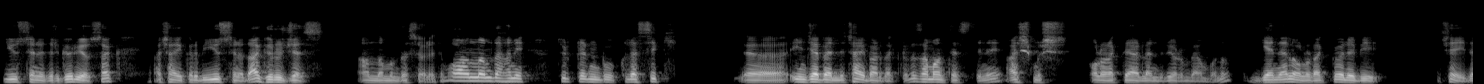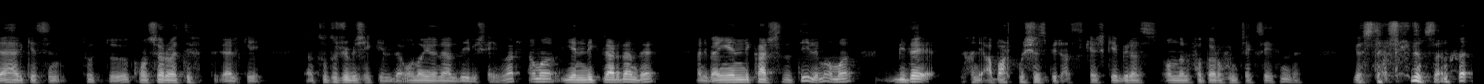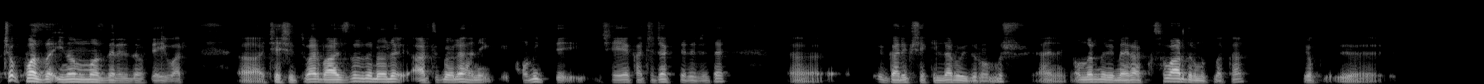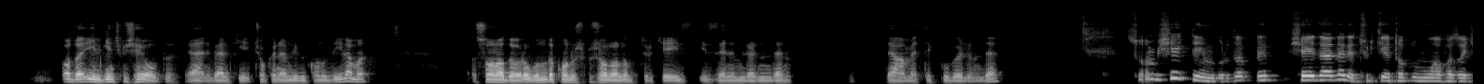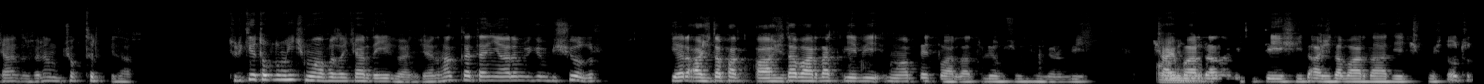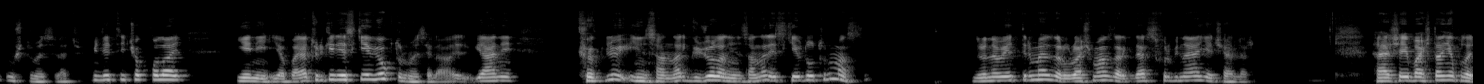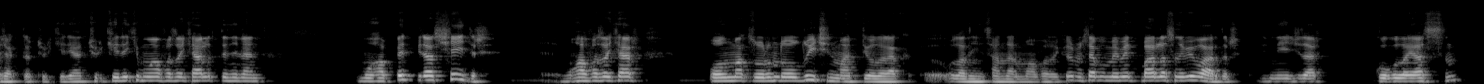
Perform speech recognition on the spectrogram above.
100 senedir görüyorsak aşağı yukarı bir 100 sene daha göreceğiz anlamında söyledim. O anlamda hani Türklerin bu klasik e, ince belli çay bardakları zaman testini aşmış olarak değerlendiriyorum ben bunu. Genel olarak böyle bir şeyde herkesin tuttuğu konservatif belki tutucu bir şekilde ona yöneldiği bir şey var. Ama yeniliklerden de hani ben yenilik karşıtı değilim ama bir de hani abartmışız biraz. Keşke biraz onların fotoğrafını çekseydim de gösterseydim sana. Çok fazla inanılmaz derecede şey var. Çeşit var. Bazıları da böyle artık böyle hani komik de şeye kaçacak derecede garip şekiller uydurulmuş. Yani onların da bir meraklısı vardır mutlaka. Yok o da ilginç bir şey oldu. Yani belki çok önemli bir konu değil ama sona doğru bunu da konuşmuş olalım. Türkiye iz, izlenimlerinden devam ettik bu bölümde. Son bir şey ekleyeyim burada. Hep şey derler ya Türkiye toplumu muhafazakardır falan. Bu çok tırt bir laf. Türkiye toplumu hiç muhafazakar değil bence. Yani hakikaten yarın bir gün bir şey olur. Bir ara Ajda, Ajda Bardak diye bir muhabbet vardı hatırlıyor musun bilmiyorum. Bir çay bardağının bir tip değişiydi. Ajda Bardağı diye çıkmıştı. O tutmuştu mesela. Türk milleti çok kolay yeni yapar. Ya Türkiye'de eski ev yoktur mesela. Yani köklü insanlar, gücü olan insanlar eski evde oturmaz. Renove ettirmezler, uğraşmazlar. Gider sıfır binaya geçerler. Her şey baştan yapılacaktır Türkiye'de. Yani Türkiye'deki muhafazakarlık denilen muhabbet biraz şeydir. Muhafazakar olmak zorunda olduğu için maddi olarak e, olan insanlar muhafazakar. Mesela bu Mehmet Barlas'ın evi vardır. Dinleyiciler Google'a yazsın.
